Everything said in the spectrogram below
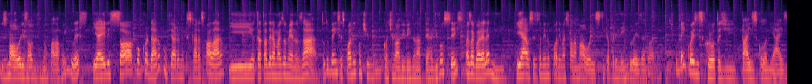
E os maoris, óbvio, não falavam inglês. E aí eles só concordaram, confiaram no que os caras falaram. E o tratado era mais ou menos: ah, tudo bem, vocês podem continu continuar vivendo na terra de vocês, mas agora ela é minha. E ah, vocês também não podem mais falar maori, vocês têm que aprender inglês agora. Tipo, bem coisa escrota de países coloniais,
